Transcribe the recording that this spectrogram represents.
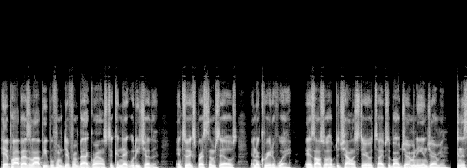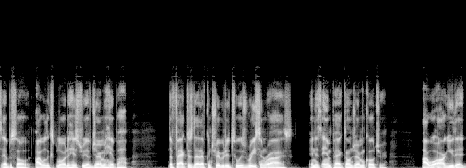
Hip hop has allowed people from different backgrounds to connect with each other and to express themselves in a creative way. It has also helped to challenge stereotypes about Germany and German. In this episode, I will explore the history of German hip hop, the factors that have contributed to its recent rise, and its impact on German culture. I will argue that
